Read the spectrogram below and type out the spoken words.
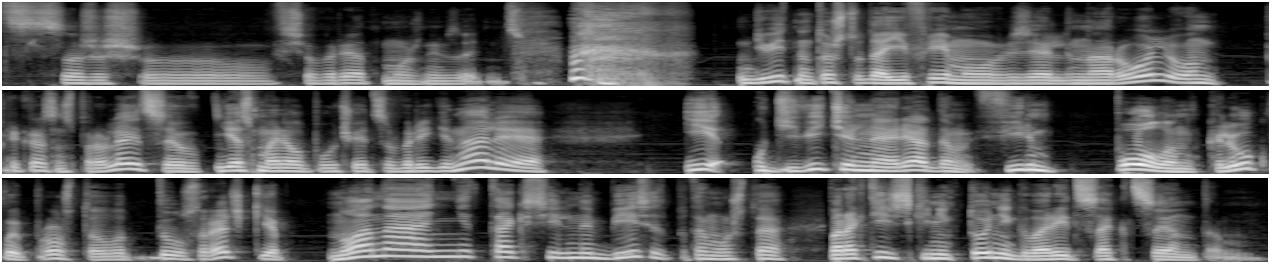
сложишь все в ряд, можно и в задницу. Удивительно то, что, да, Ефремова взяли на роль, он прекрасно справляется. Я смотрел, получается, в оригинале, и удивительно рядом фильм полон клюквы, просто вот до усрачки. Но она не так сильно бесит, потому что практически никто не говорит с акцентом.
